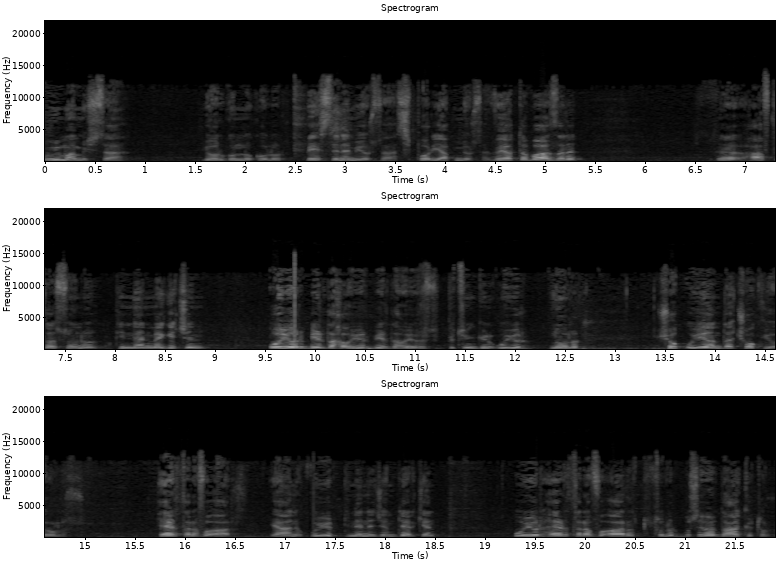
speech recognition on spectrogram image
Uyumamışsa yorgunluk olur. Beslenemiyorsa, spor yapmıyorsa veyahut da bazıları e, hafta sonu dinlenmek için uyur, bir daha uyur, bir daha uyur. Bütün gün uyur. Ne olur? Çok uyuyan da çok yorulur. Her tarafı ağrır. Yani uyuyup dinleneceğim derken uyur her tarafı ağrır tutulur. Bu sefer daha kötü olur.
